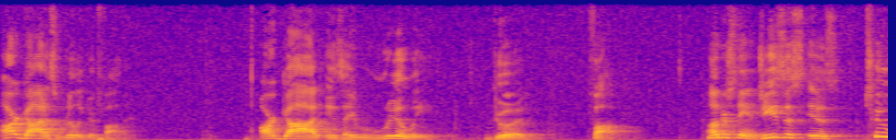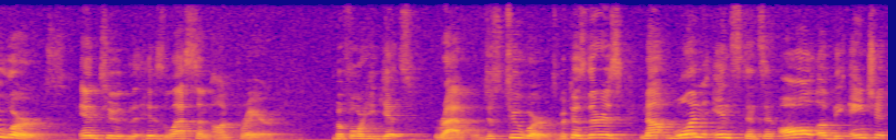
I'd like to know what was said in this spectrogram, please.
Our God is a really good Father. Our God is a really good Father. Understand, Jesus is two words into his lesson on prayer before he gets radical. Just two words. Because there is not one instance in all of the ancient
